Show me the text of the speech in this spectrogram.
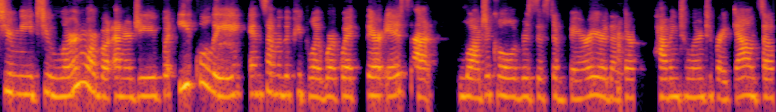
to me to learn more about energy but equally in some of the people i work with there is that logical resistive barrier that they're having to learn to break down. So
